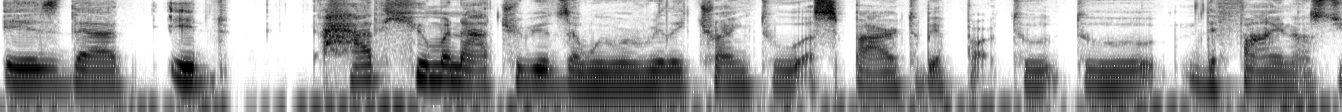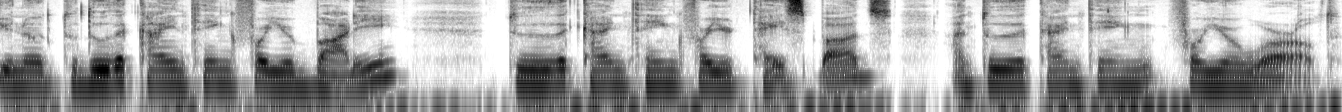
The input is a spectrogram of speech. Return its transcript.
is that it had human attributes that we were really trying to aspire to be to to define us. You know, to do the kind thing for your body, to do the kind thing for your taste buds and to do the kind thing for your world.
